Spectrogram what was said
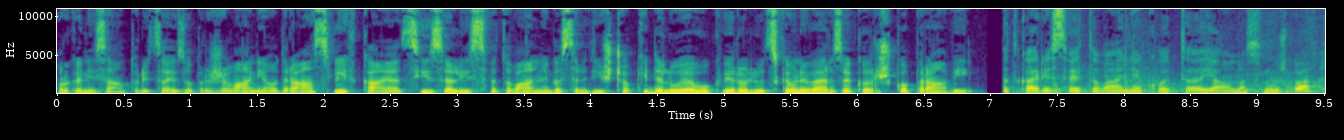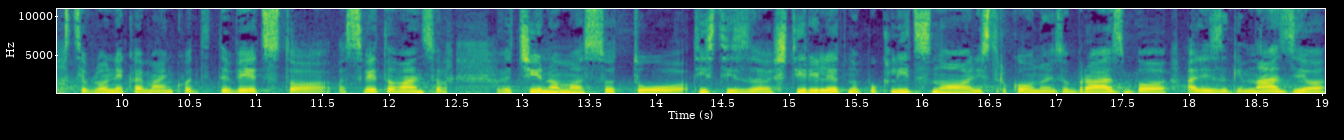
Organizatorica izobraževanja odraslih Kaja Cizel iz svetovalnega središča, ki deluje v okviru Ljudske univerze Krško, pravi. Odkar je svetovanje kot eh, javna služba, je bilo nekaj manj kot 900 svetovancev. Večinoma so to tisti z štiriletno poklicno ali strokovno izobrazbo ali za gimnazijo,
